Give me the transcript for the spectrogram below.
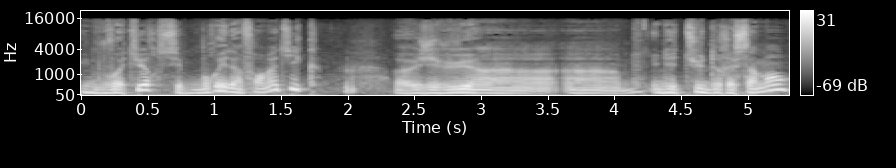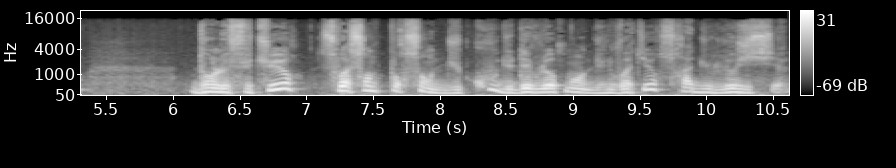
Une voiture, c'est bourré d'informatique. Euh, j'ai vu une étude récemment. Dans le futur, 60% du coût du développement d'une voiture sera du logiciel.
